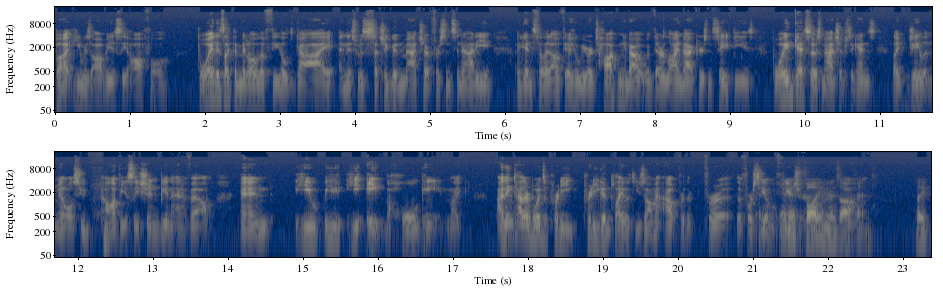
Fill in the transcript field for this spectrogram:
but he was obviously awful. Boyd is like the middle of the field guy, and this was such a good matchup for Cincinnati against Philadelphia, who we were talking about with their linebackers and safeties. Boyd gets those matchups against like Jalen Mills, who obviously shouldn't be in the NFL, and he he, he ate the whole game. Like I think Tyler Boyd's a pretty pretty good play with Uzomah out for the for the foreseeable and there's future. volume in this Um, offense. Like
